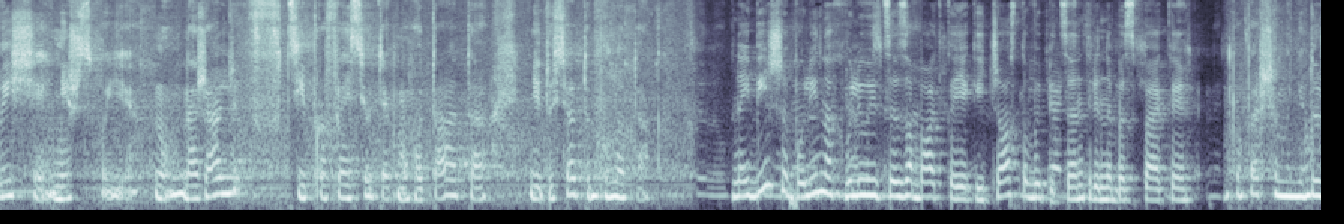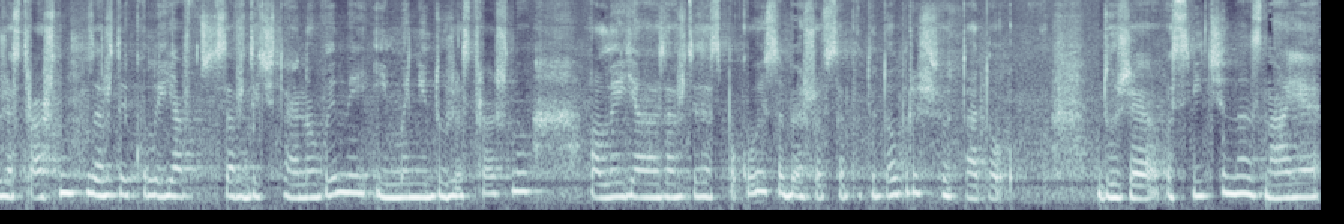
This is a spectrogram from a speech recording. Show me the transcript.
вище, ніж своє. Ну, на жаль, в цій професії, от як мого тата, дідуся, то було так. Найбільше Поліна хвилюється за батька, який часто в епіцентрі небезпеки. По-перше, мені дуже страшно завжди, коли я завжди читаю новини, і мені дуже страшно, але я завжди заспокою себе, що все буде добре, що тато дуже освічена, знає,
